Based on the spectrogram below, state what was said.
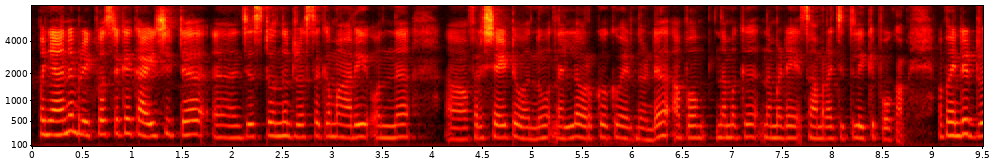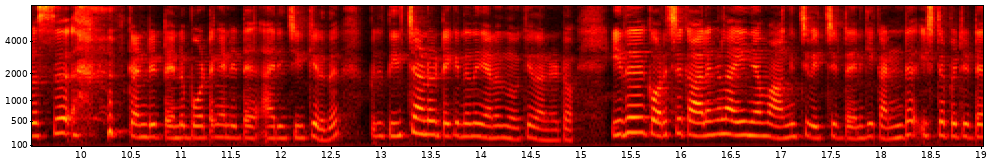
അപ്പോൾ ഞാൻ ബ്രേക്ക്ഫാസ്റ്റ് ഒക്കെ കഴിച്ചിട്ട് ജസ്റ്റ് ഒന്ന് ഡ്രസ്സൊക്കെ മാറി ഒന്ന് ഫ്രഷ് ആയിട്ട് വന്നു നല്ല ഉറക്കമൊക്കെ വരുന്നുണ്ട്. അപ്പം നമുക്ക് നമ്മുടെ സാമ്രാജ്യത്തിലേക്ക് പോകാം. അപ്പോൾ എന്റെ ഡ്രസ്സ് കണ്ടിട്ട് എന്റെ ബോട്ടം കണ്ടിട്ട് ആരും ചിരിക്കരുത്. അപ്പോൾ ഇത് തിരിച്ചാണ് ഇട്ടേക്കുന്നത് ഞാനത് നോക്കിയതാണ് കേട്ടോ. ഇത് കുറച്ച് കാലങ്ങളായി ഞാൻ വാങ്ങിച്ച് വെച്ചിട്ട് എനിക്ക് കണ്ട് ഇഷ്ടപ്പെട്ടിട്ട്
